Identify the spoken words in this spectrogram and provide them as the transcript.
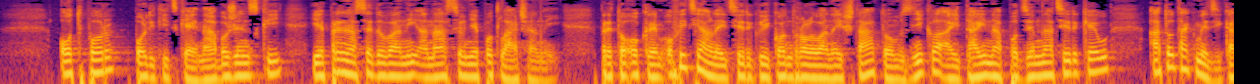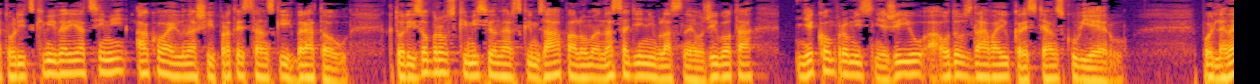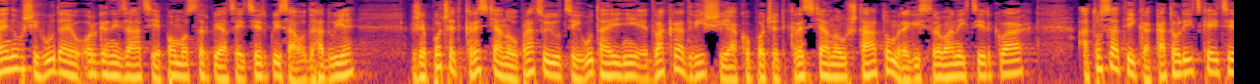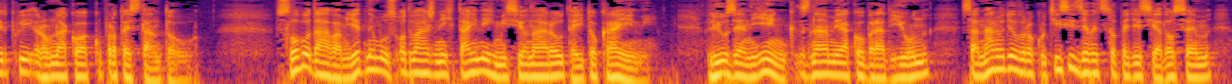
Odpor, politický a náboženský, je prenasledovaný a násilne potláčaný. Preto okrem oficiálnej cirkvi kontrolovanej štátom vznikla aj tajná podzemná cirkev, a to tak medzi katolickými veriacimi, ako aj u našich protestantských bratov, ktorí s obrovským misionárskym zápalom a nasadením vlastného života nekompromisne žijú a odovzdávajú kresťanskú vieru. Podľa najnovších údajov organizácie Pomoc trpiacej cirkvi sa odhaduje, že počet kresťanov pracujúcich v utajení je dvakrát vyšší ako počet kresťanov štátom registrovaných cirkvách a to sa týka katolíckej cirkvi rovnako ako protestantov. Slovo dávam jednému z odvážnych tajných misionárov tejto krajiny. Liu Zhen Ying, známy ako brat Yun, sa narodil v roku 1958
